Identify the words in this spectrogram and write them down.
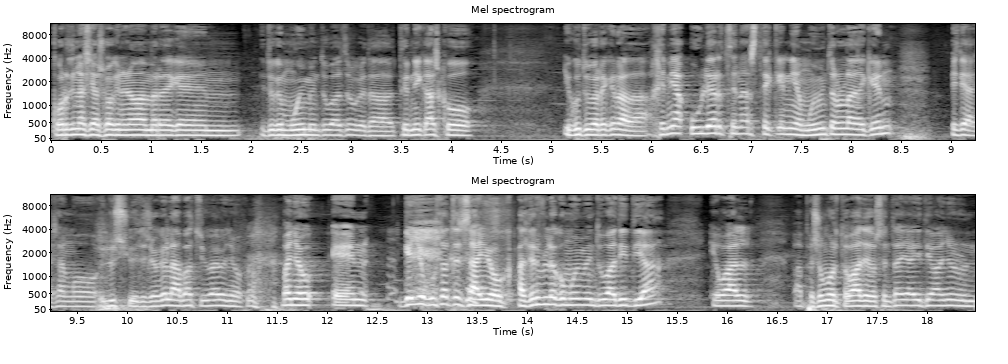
koordinazio askoak eraman berdeken dituken mugimendu batzuk eta teknika asko ikutu berrekena da. Jendia ulertzen aztekenia mugimendu nola deken, ez da, esango ilusio, eta zokela batzu bai, baina, baina en, gehiago gustatzen zaiok alterofiliako mugimendu bat itia, igual, ba, peso muerto bat edo zentaia ditia baino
